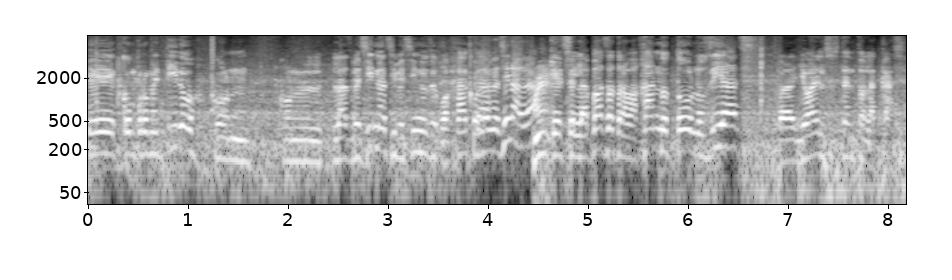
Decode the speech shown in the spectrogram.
eh, comprometido con, con las vecinas y vecinos de Oaxaca. Con las vecinas, ¿verdad? Que se la pasa trabajando todos los días para llevar el sustento a la casa.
